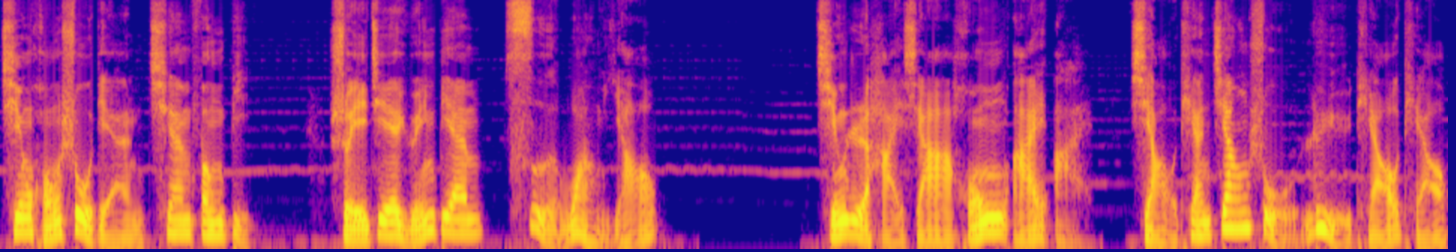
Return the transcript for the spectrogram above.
青红数点千峰碧，水接云边。四望遥，晴日海峡红霭霭，小天江树绿条条。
